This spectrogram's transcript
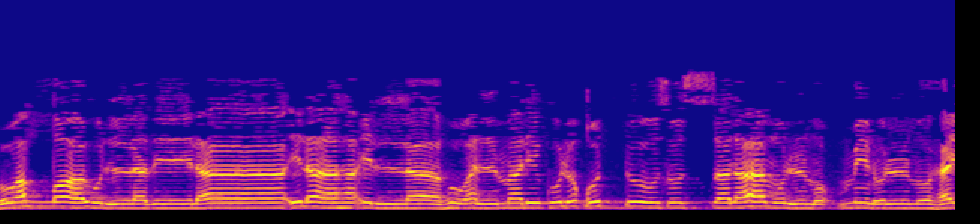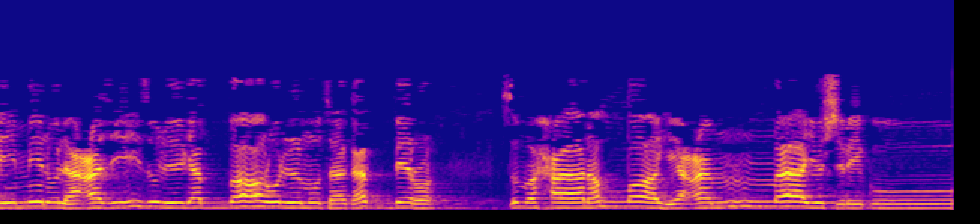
هو الله الذي لا إله إلا هو الملك القدوس السلام المؤمن المهيمن العزيز الجبار المتكبر. سبحان الله عما يشركون.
